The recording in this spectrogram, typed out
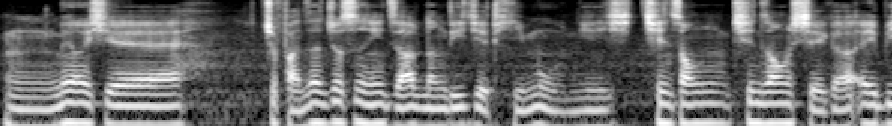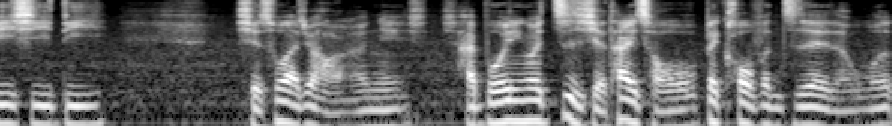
嗯，没有一些，就反正就是你只要能理解题目，你轻松轻松写个 A B C D，写出来就好了，你还不会因为字写太丑被扣分之类的。我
